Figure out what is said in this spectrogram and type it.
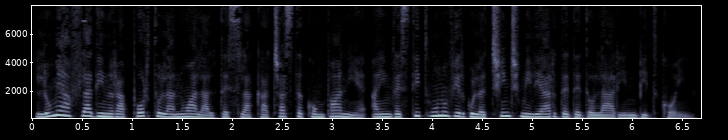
lumea afla din raportul anual al Tesla că această companie a investit 1,5 miliarde de dolari în Bitcoin.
